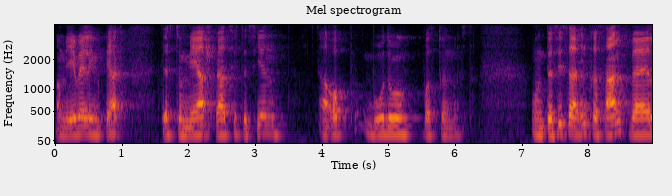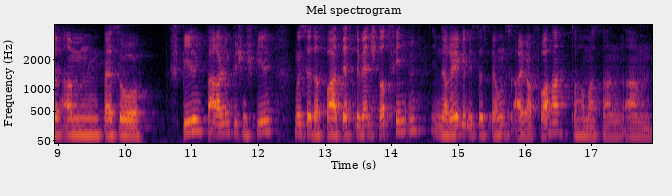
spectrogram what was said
am jeweiligen Berg, desto mehr sperrt sich das Hirn ab, wo du was tun musst. Und das ist auch interessant, weil ähm, bei so Spielen, Paralympischen Spielen, muss ja davor ein Testevent stattfinden. In der Regel ist das bei uns ein Jahr vorher. Da haben wir so ein ähm,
